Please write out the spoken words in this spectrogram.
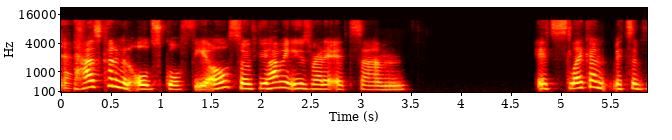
it has kind of an old school feel. So if you haven't used Reddit, it's um it's like a it's a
